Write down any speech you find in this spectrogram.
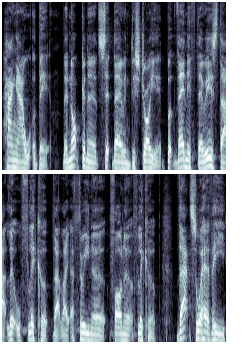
hang out a bit. They're not going to sit there and destroy it. But then if there is that little flick up, that like a three note, four note flick up, that's where the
